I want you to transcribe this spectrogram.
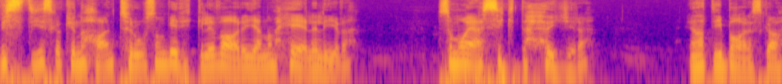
Hvis de skal kunne ha en tro som virkelig varer gjennom hele livet, så må jeg sikte høyere enn at de bare skal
